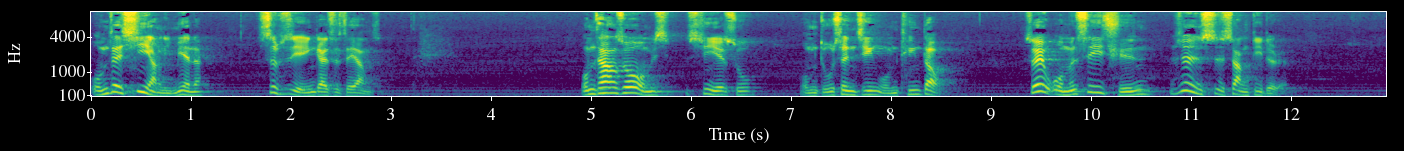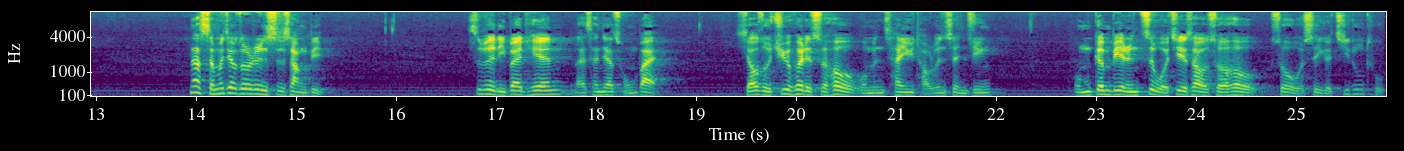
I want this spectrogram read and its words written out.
我们在信仰里面呢，是不是也应该是这样子？我们常常说，我们信耶稣，我们读圣经，我们听到，所以我们是一群认识上帝的人。那什么叫做认识上帝？是不是礼拜天来参加崇拜、小组聚会的时候，我们参与讨论圣经？我们跟别人自我介绍的时候，说我是一个基督徒，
